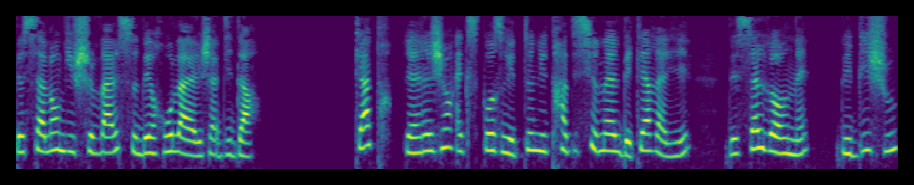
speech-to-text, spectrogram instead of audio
Le salon du cheval se déroule à El Jadida. 4. Les régions exposent les tenues traditionnelles des cavaliers, des selles ornées, des bijoux,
